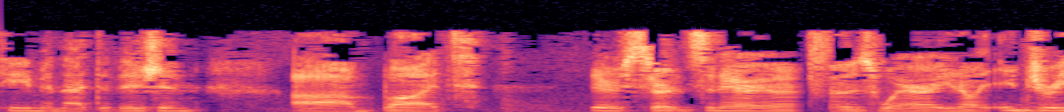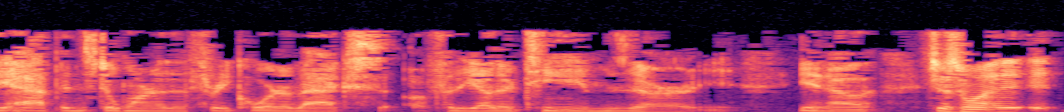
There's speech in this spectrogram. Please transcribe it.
team in that division, um, but there's certain scenarios where you know injury happens to one of the three quarterbacks for the other teams, or you know, just one. It,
